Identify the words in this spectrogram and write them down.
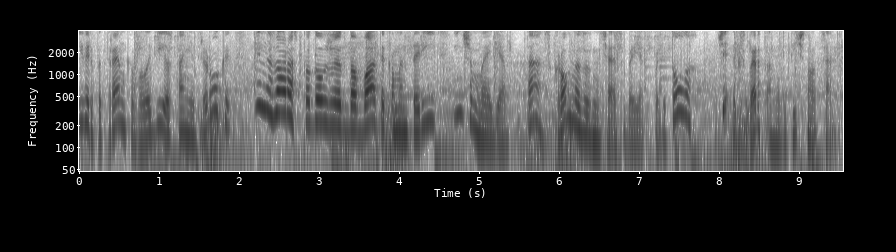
Ігор Петренко володіє останні три роки, він і зараз продовжує давати коментарі іншим медіа та скромно зазначає себе як політолог чи експерт аналітичного центру.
